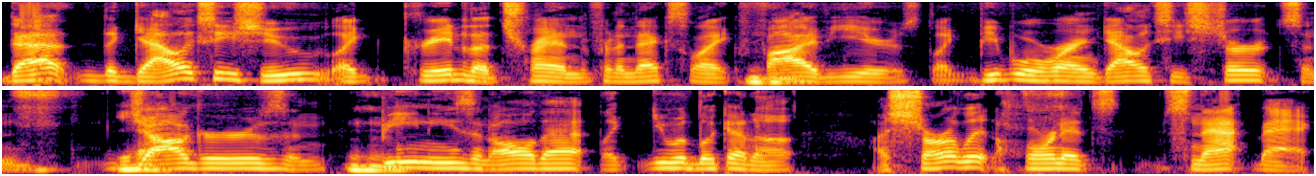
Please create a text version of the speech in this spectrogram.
that the Galaxy shoe like created a trend for the next like Mhm. five years. Like people were wearing Galaxy shirts and Yeah. joggers and Mhm. beanies and all that. Like you would look at a a Charlotte Hornets snapback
